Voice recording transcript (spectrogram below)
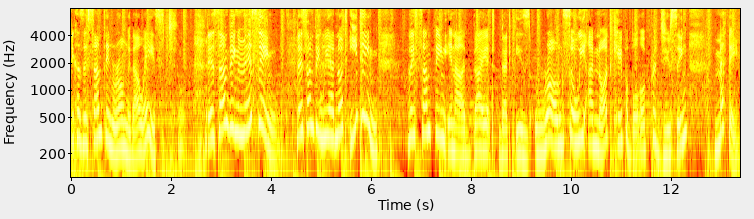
because there's something wrong with our waste. Oh. There's something missing. There's something we are not eating. There's something in our diet that is wrong, so we are not capable of producing methane.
